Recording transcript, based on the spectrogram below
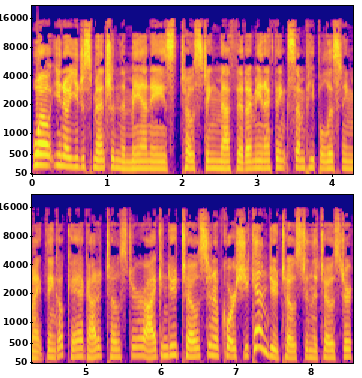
Well, you know, you just mentioned the mayonnaise toasting method. I mean, I think some people listening might think, okay, I got a toaster. I can do toast. And of course, you can do toast in the toaster.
